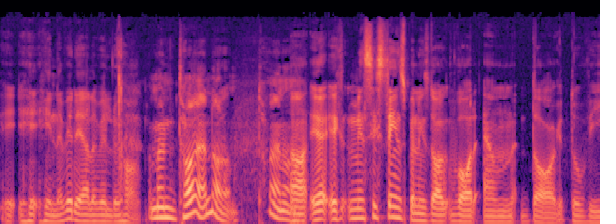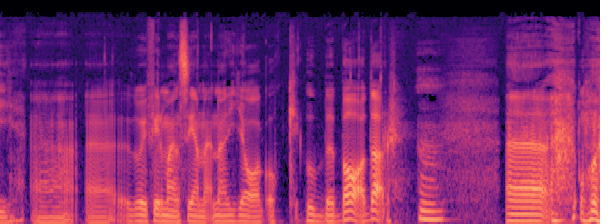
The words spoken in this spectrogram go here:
hi- hi- hinner vi det eller vill du ha? Men ta en av dem. Ta en av dem. Ja, min sista inspelningsdag var en dag då vi, då vi filmade en scen när jag och Ubbe badar. Ja. Eh, och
